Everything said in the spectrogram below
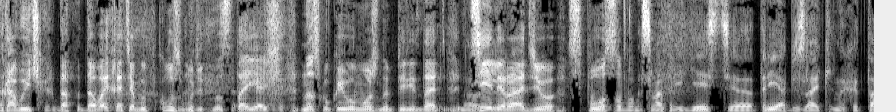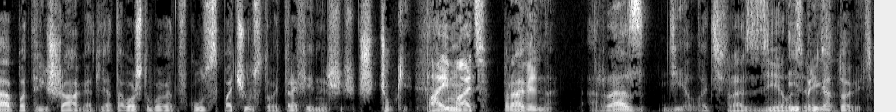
в кавычках. Да, давай хотя бы вкус будет настоящий. Насколько его можно передать. Ну, телерадио способом. Смотри, есть э, три обязательных этапа, три шага для того, чтобы этот вкус почувствовать трофейной щуки. Поймать. Правильно. Разделать. Разделать. И приготовить.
